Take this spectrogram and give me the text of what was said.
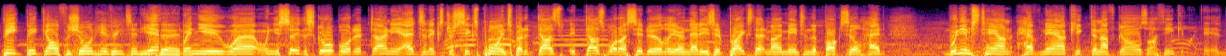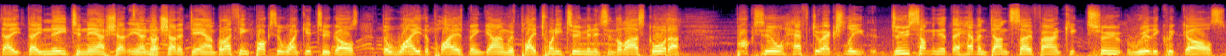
big, big goal for Sean Hetherington, his Yep, third. when you uh, when you see the scoreboard, it only adds an extra six points, but it does it does what I said earlier, and that is it breaks that momentum that Box Hill had. Williamstown have now kicked enough goals. I think they they need to now shut you know not shut it down, but I think Box Hill won't get two goals. The way the play's been going, we've played 22 minutes in the last quarter. Box Hill have to actually do something that they haven't done so far and kick two really quick goals.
